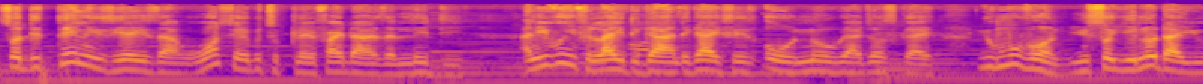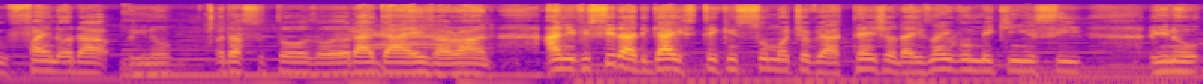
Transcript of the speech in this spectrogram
So the thing is here is that once you're able to clarify that as a lady, and even if you like the guy and the guy says, "Oh no, we are just guys," you move on. You so you know that you find other, you know, other suitors or other guys around. And if you see that the guy is taking so much of your attention that he's not even making you see, you know,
